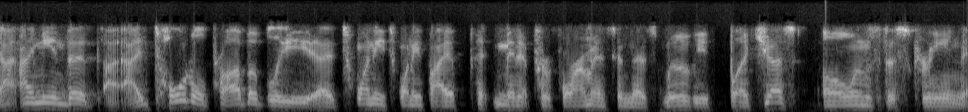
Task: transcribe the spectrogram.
I mean the I total probably a 20 25 minute performance in this movie, but just owns the screen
